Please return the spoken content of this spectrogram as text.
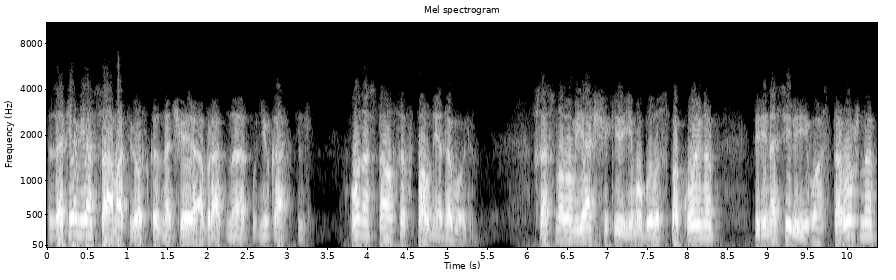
Затем я сам отвез казначея обратно в Ньюкасль. Он остался вполне доволен. В сосновом ящике ему было спокойно, переносили его осторожно,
